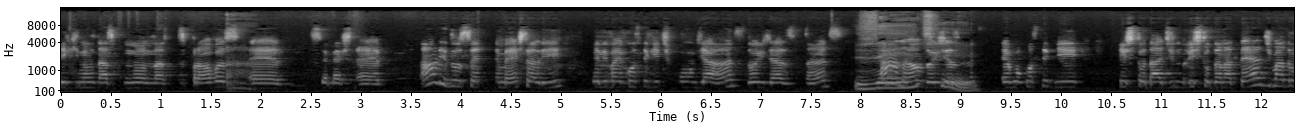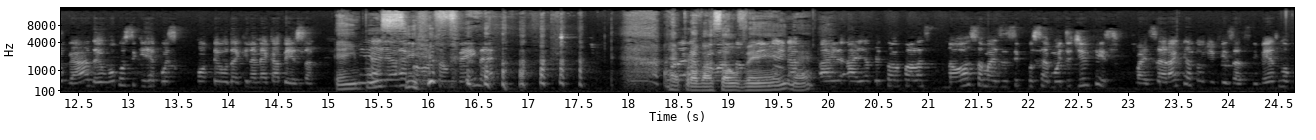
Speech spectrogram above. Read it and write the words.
e que no, nas, no, nas provas é, semestre, é, ali do semestre ali, ele vai conseguir, tipo, um dia antes, dois dias antes. Gente. Ah, não, dois dias antes, eu vou conseguir estudar de, estudando até de madrugada, eu vou conseguir repor esse conteúdo aqui na minha cabeça. É impossível. E aí a reprovação vem, né? a reprovação vem, né? Aí, aí, a pessoa fala assim, nossa, mas esse curso é muito difícil. Mas será que é tão difícil assim mesmo?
